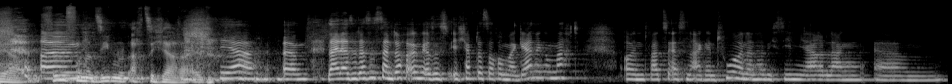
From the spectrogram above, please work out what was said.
Ja, 587 Jahre alt. Ja, ähm, nein, also das ist dann doch irgendwie, also ich habe das auch immer gerne gemacht und war zuerst in einer Agentur und dann habe ich sieben Jahre lang ähm,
